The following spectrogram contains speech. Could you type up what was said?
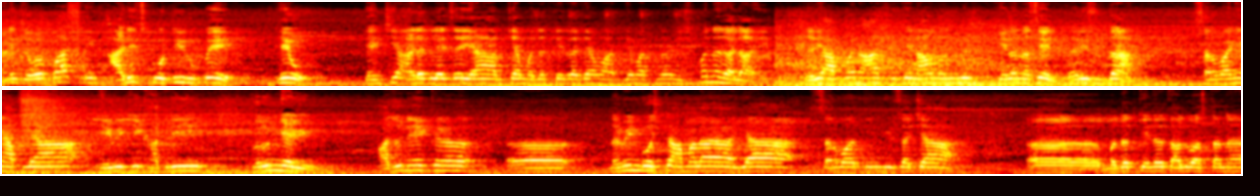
आणि जवळपास एक अडीच कोटी रुपये ठेव त्यांची अडकल्याचं या आमच्या मदत केंद्राच्या माध्यमातून निष्पन्न झालं आहे. जरी आपण आज इथे नाव नोंदणी केलं नसेल तरीसुद्धा सर्वांनी आपल्या ठेवीची खात्री करून घ्यावी. अजून एक नवीन गोष्ट आम्हाला या सर्व तीन दिवसाच्या मदत केंद्र चालू असताना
